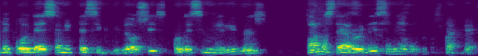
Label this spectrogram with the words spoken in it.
με πολλές ανοιχτές εκδηλώσεις, πολλές ημερίδε. Θα είμαστε αρρωγοί σε μια τέτοια προσπάθεια.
